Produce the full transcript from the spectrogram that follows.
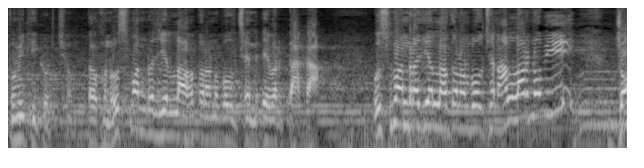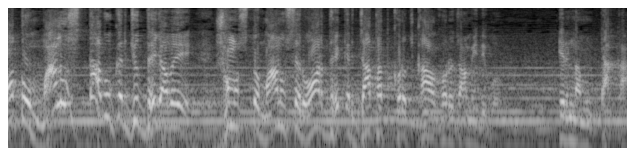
তুমি কি করছ? তখন উসমান রাজি আল্লাহ বলছেন, এবার টাকা। উসমান রাজি আল্লাহ বলছেন, আল্লাহর নবী, যত মানুষ তাবুকের যুদ্ধে যাবে, সমস্ত মানুষের অর্ধেকের যাতায়াত খরচ, খাওয়া খরচ আমি দেব। এর নাম টাকা।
